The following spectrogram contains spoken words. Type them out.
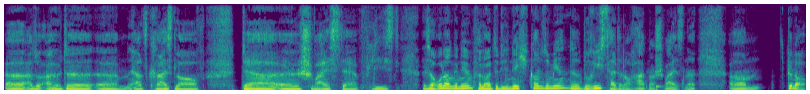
äh, also erhöhte äh, Herzkreislauf, der äh, Schweiß, der fließt. Ist auch unangenehm für Leute, die nicht konsumieren. Du, riechst halt dann auch hart nach Schweiß, ne? Ähm, Genau.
